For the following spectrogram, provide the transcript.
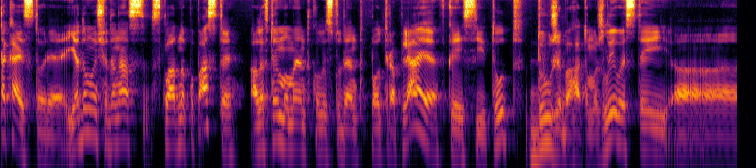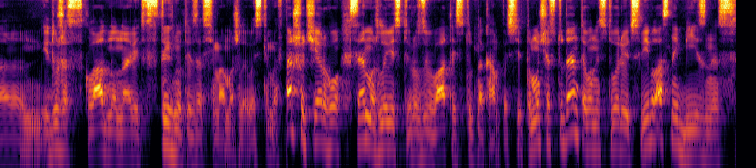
така історія. Я думаю, що до нас складно попасти, але в той момент, коли студент потрапляє в КСІ, тут дуже багато можливостей, е, і дуже складно навіть встигнути за всіма можливостями. В першу чергу це можливість розвиватись тут на кампусі, тому що студенти вони створюють свій власний бізнес.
